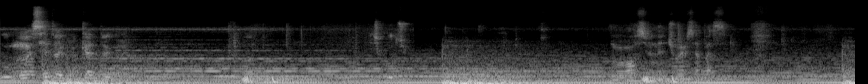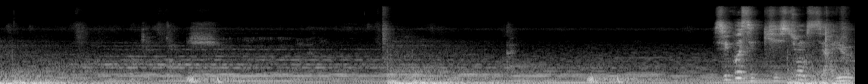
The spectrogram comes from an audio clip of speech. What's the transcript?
ou moins 7,4 degrés. Et du coup, tu... On va voir si au naturel ça passe. C'est quoi ces questions, sérieux?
